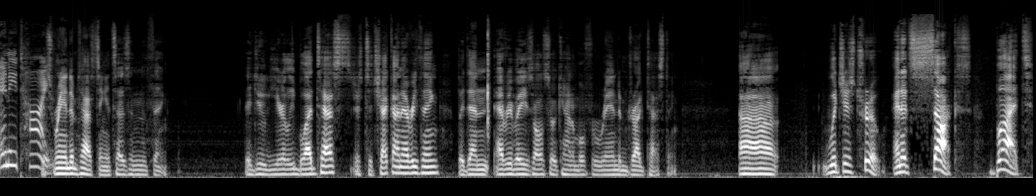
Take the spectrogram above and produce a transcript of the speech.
any time. it's random testing. It says in the thing. They do yearly blood tests just to check on everything, but then everybody's also accountable for random drug testing, uh, which is true, and it sucks. But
